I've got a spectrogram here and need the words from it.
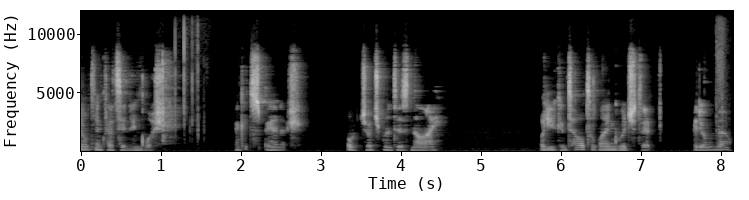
I don't think that's in English. I think it's Spanish. Oh, judgment is nigh. Well, you can tell it's a language that I don't know.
